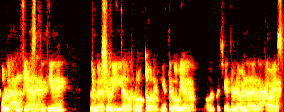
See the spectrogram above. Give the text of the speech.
por la confianza que tienen los inversionistas, los promotores, en este gobierno, con el presidente Luis Abinader a la cabeza,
